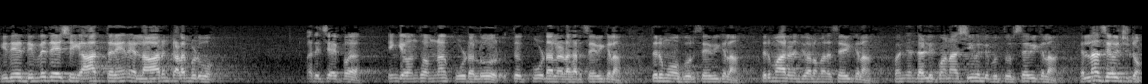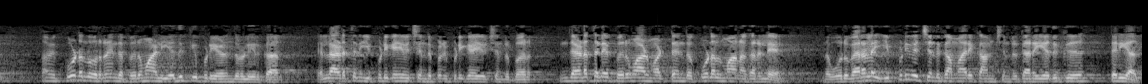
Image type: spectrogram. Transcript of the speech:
இதே திவ்யதேச யாத்திரைன்னு எல்லாரும் கிளம்பிடுவோம். பரிச்சை இப்ப இங்க வந்தோம்னா கூடலூர் தி- கூடலழகர் சேவிக்கலாம் திருமோகூர் சேவிக்கலாம் திருமாரஞ்சோலமரை சேவிக்கலாம் கொஞ்சம் தள்ளி போனா ஸ்ரீவல்லிபுத்தூர் சேவிக்கலாம். எல்லாம் சேவிச்சிட்டோம். சாமி கூடலூர்ல இந்த பெருமாள் எதுக்கு இப்படி எழுந்துள்ளிருக்கார் எல்லா இடத்துலயும் இப்படி கை வச்சிருப்பார் இப்படி கை வச்சிருப்பார் இந்த இடத்துல பெருமாள் மட்டும் இந்த கூடல் மாநகரிலே இந்த ஒரு விரலை இப்படி வச்சிருக்க மாதிரி காமிச்சுட்டு இருக்காரு எதுக்கு? தெரியாது.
